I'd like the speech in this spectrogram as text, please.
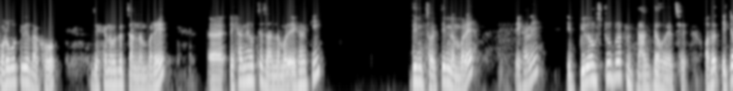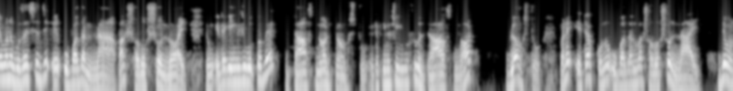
পরবর্তীতে দেখো, যেখানে আমাদের চার নম্বরে এখানে হচ্ছে চার নম্বরে, এখানে কি? তিন সরি তিন নম্বরে, এখানে এই বিলংস টুর উপর একটা দাগ দেওয়া হয়েছে। অর্থাৎ এটা মানে বোঝাইছে যে এর উপাদান না, বা সদস্য নয়। এবং এটাকে ইংরেজি বলতে হবে ডাস নট বিলংস টু এটাকে ইংরেজি কি বলতে হবে ডাস নট বিলংস টু মানে এটা কোনো উপাদান বা সদস্য নাই। যেমন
